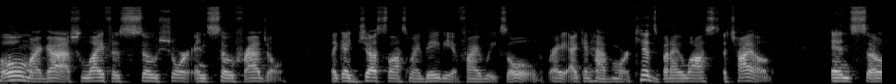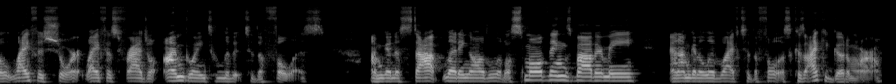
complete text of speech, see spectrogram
oh my gosh, life is so short and so fragile. Like I just lost my baby at five weeks old, right? I can have more kids, but I lost a child. And so life is short, life is fragile. I'm going to live it to the fullest. I'm going to stop letting all the little small things bother me and I'm going to live life to the fullest because I could go tomorrow,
